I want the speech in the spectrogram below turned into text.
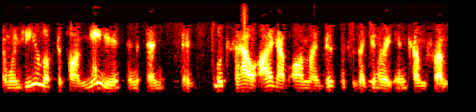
And when he looked upon me and, and, and looks at how I have online businesses, I generate income from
